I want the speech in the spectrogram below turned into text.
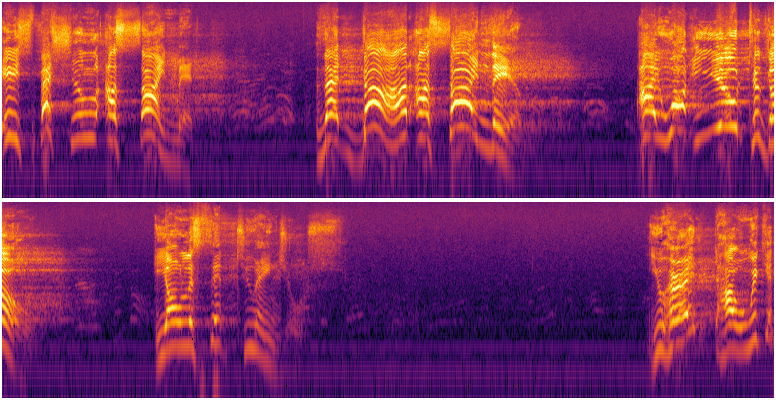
a special assignment that God assigned them. I want you to go. He only sent two angels. You heard how wicked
